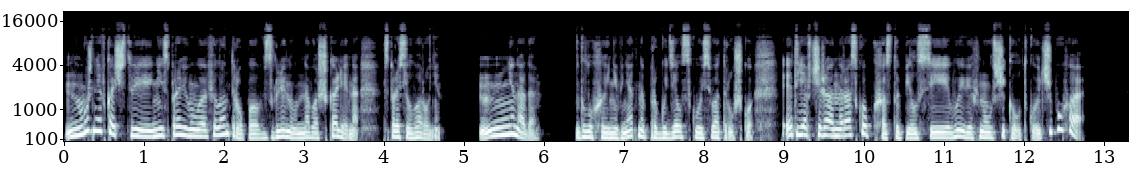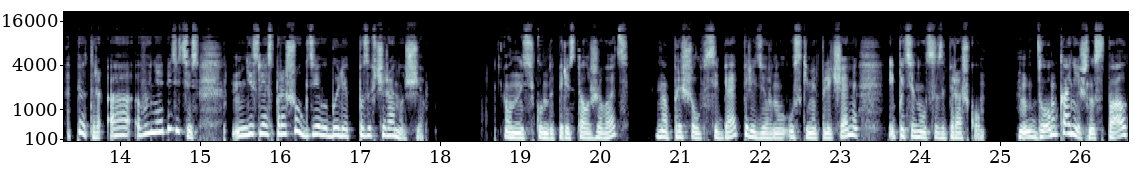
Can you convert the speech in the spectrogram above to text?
Можно я в качестве неисправимого филантропа взгляну на ваше колено?» — спросил Воронин. «Не надо», — глухо и невнятно прогудел сквозь ватрушку. «Это я вчера на раскопках оступился и вывихнул щеколотку. Чепуха». «Петр, а вы не обидитесь, если я спрошу, где вы были позавчера ночью?» Он на секунду перестал жевать, но пришел в себя, передернул узкими плечами и потянулся за пирожком. «Дом, конечно, спал.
